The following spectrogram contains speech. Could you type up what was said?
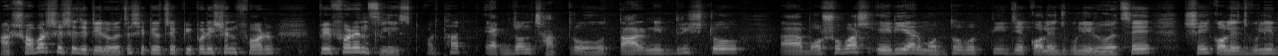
আর সবার শেষে যেটি রয়েছে সেটি হচ্ছে প্রিপারেশন ফর প্রেফারেন্স লিস্ট অর্থাৎ একজন ছাত্র তার নির্দিষ্ট বসবাস এরিয়ার মধ্যবর্তী যে কলেজগুলি রয়েছে, সেই কলেজগুলির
